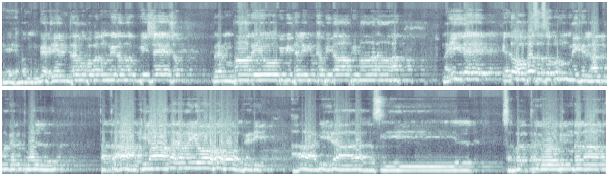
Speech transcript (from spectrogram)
ഏവം നിർവിശേഷം ബ്രഹ്മാദയോ വിവിധലിംഗപിതാഭിമാനാः നൈതേ ഹരി സർവത്ര ഗോവിന്ദ നാമ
